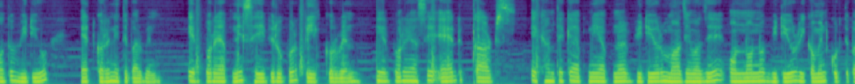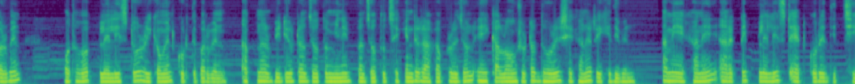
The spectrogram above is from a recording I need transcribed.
মতো ভিডিও অ্যাড করে নিতে পারবেন। এরপরে আপনি সেভের উপর ক্লিক করবেন। এরপরে আছে অ্যাড কার্ডস এখান থেকে আপনি আপনার ভিডিওর মাঝে মাঝে অন্য অন্য ভিডিও রিকমেন্ড করতে পারবেন অথবা প্লেলিস্টও রিকমেন্ড করতে পারবেন। আপনার ভিডিওটা যত মিনিট বা যত সেকেন্ডে রাখা প্রয়োজন, এই কালো অংশটা ধরে সেখানে রেখে দিবেন। আমি এখানে আরেকটি প্লেলিস্ট অ্যাড করে দিচ্ছি।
